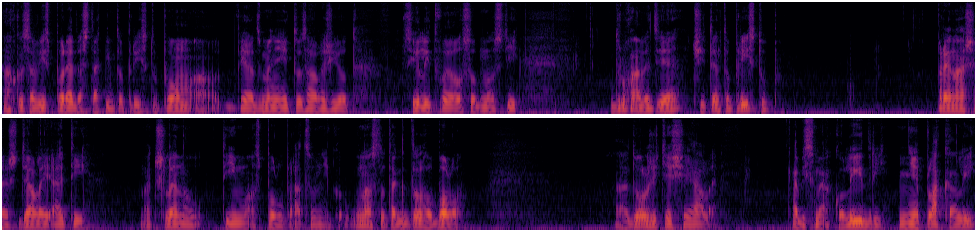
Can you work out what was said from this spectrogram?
ako sa vysporiadaš s takýmto prístupom a viac menej to záleží od síly tvojej osobnosti. Druhá vec je, či tento prístup prenášaš ďalej aj ty na členov týmu a spolupracovníkov. U nás to tak dlho bolo. A dôležitejšie ale, aby sme ako lídry neplakali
